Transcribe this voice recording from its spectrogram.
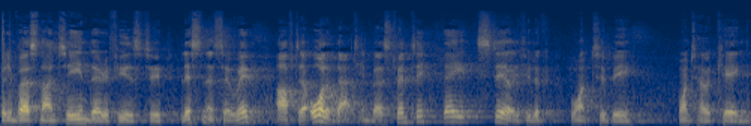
But in verse 19, they refuse to listen, and so after all of that, in verse 20, they still, if you look, want to be, want to have a king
